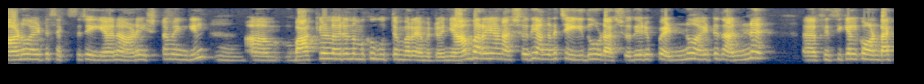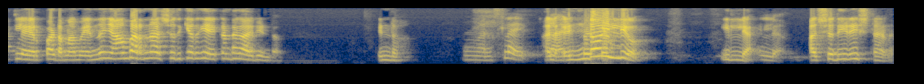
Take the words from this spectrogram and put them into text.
ആണുമായിട്ട് സെക്സ് ചെയ്യാനാണ് ഇഷ്ടമെങ്കിൽ ബാക്കിയുള്ളവരെ നമുക്ക് കുറ്റം പറയാൻ പറ്റുമോ? ഞാൻ പറയാണ് അശ്വതി അങ്ങനെ ചെയ്തുകൂടാ. അശ്വതി ഒരു പെണ്ണുമായിട്ട് തന്നെ ഫിസിക്കൽ കോണ്ടാക്റ്റിൽ ഏർപ്പെടണം എന്ന് ഞാൻ പറഞ്ഞ അശ്വതിക്ക് അത് കേൾക്കേണ്ട കാര്യമുണ്ടോ? ഉണ്ടോ? മനസ്സിലായി. അല്ല ഉണ്ടോ ഇല്ലയോ? ഇല്ല. ഇല്ല. അശ്വതിയുടെ ഇഷ്ടമാണ്.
